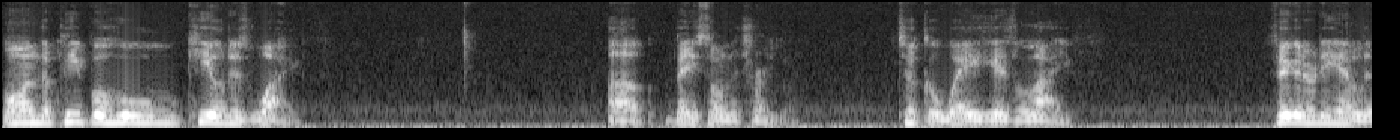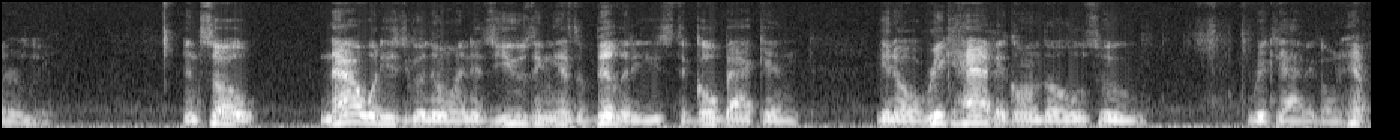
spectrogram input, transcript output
on the people who killed his wife. Uh, based on the trailer. Took away his life. Figuratively and literally. And so now what he's doing is using his abilities to go back and you know, wreak havoc on those who wreaked havoc on him.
